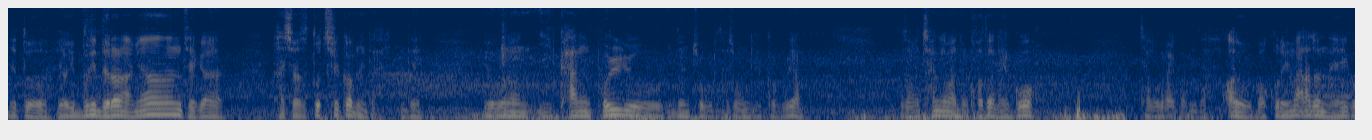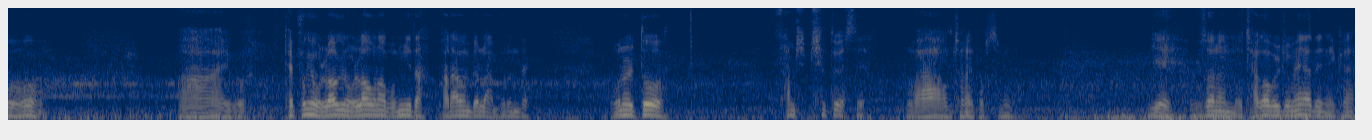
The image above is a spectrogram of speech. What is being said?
이제 또 여기 물이 늘어나면 제가 다시 와서 또 칠 겁니다. 근데 요거는 이 강 본류 있는 쪽으로 다시 옮길 거고요. 우선은 참기만 좀 걷어내고 작업을 할 겁니다. 아유 먹구름이 많아졌네 이거. 아 이거 태풍이 올라오긴 올라오나 봅니다. 바람은 별로 안 부는데 오늘 또 37도였어요. 와 엄청나게 덥습니다. 예, 우선은 뭐 작업을 좀 해야 되니까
